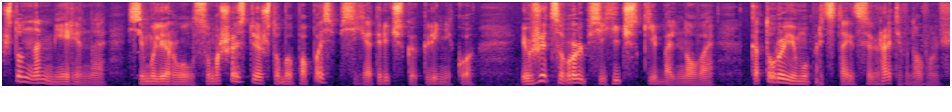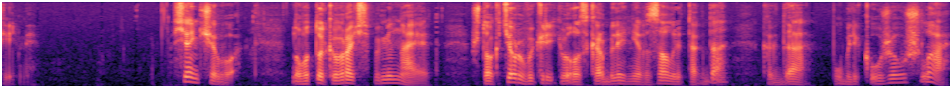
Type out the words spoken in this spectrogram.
что намеренно симулировал сумасшествие, чтобы попасть в психиатрическую клинику и вжиться в роль психически больного, которую ему предстоит сыграть в новом фильме. Все ничего, но вот только врач вспоминает – что актер выкрикивал оскорбления в зал и тогда, когда публика уже ушла,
